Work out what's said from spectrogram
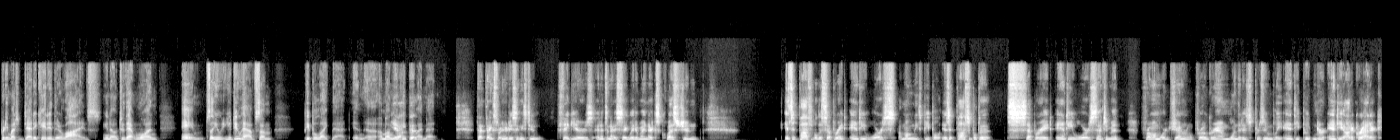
pretty much dedicated their lives, you know, to that one aim. So you you do have some people like that in uh, among yeah, the people that, I met. That, thanks for introducing these two figures, and it's a nice segue to my next question. Is it possible to separate anti-war among these people? Is it possible to separate anti-war sentiment from a more general program, one that is presumably anti-Putin or anti-autocratic?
